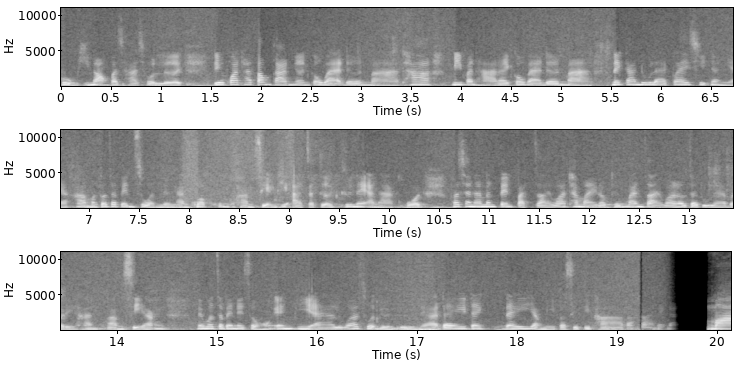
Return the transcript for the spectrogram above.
กลุ่มพี่น้องประชาชนเลย เรียกว่าถ้าต้องการเงินก็แวะเดินมา ถ้ามีปัญหาอะไรก็แวะเดินมา ในการดูแลใกล้ชิดอย่างนี้ค่ะ มันก็จะเป็นส่วนหนึ่งการควบคุมความเสี่ยงที่อาจจะเกิดขึ้นในอนาคต เพราะฉะนั้นมันเป็นปัจจัยว่าทำไมเราถึงมั่นใจว่าเราจะดูแลบริหารความเสี่ยง ไม่ว่าจะเป็นในส่วนของ NPL หรือว่าส่วนอื่นๆเนี่ยได้ได้ได้อย่างมีประสิทธิภาพอะค่ะ มา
